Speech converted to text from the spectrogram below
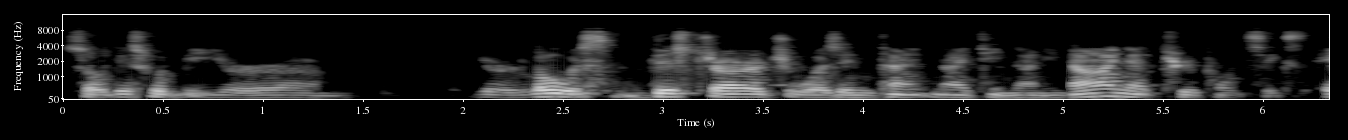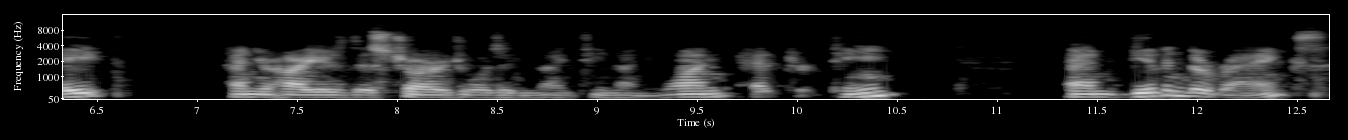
So this would be your um, your lowest discharge was in 1999 at 3.68 and your highest discharge was in 1991 at 13. And given the ranks,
